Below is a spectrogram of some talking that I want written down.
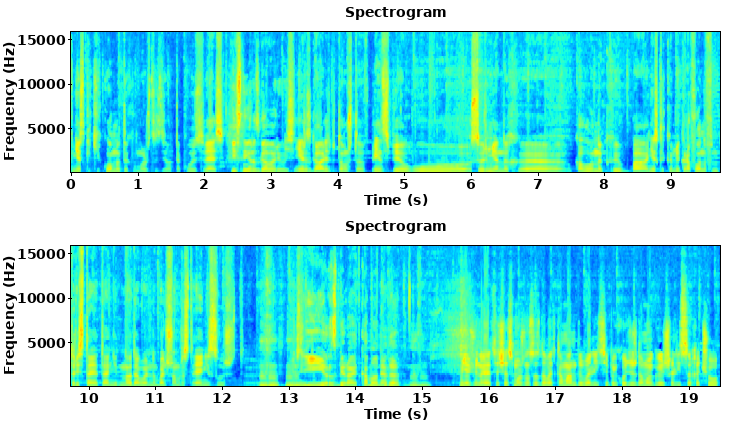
в нескольких комнатах, вы можете сделать такую связь. И с ней И разговаривать. с ней разговаривать, потому что, в принципе, у современных э, колонок и по несколько микрофонов внутри стоят, и они на довольно большом расстоянии слышат. мгм. если И разбирает команду, да? Да, Мгм. Мне очень нравится, сейчас можно создавать команды в Алисе. Приходишь домой, говоришь, Алиса, хочу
